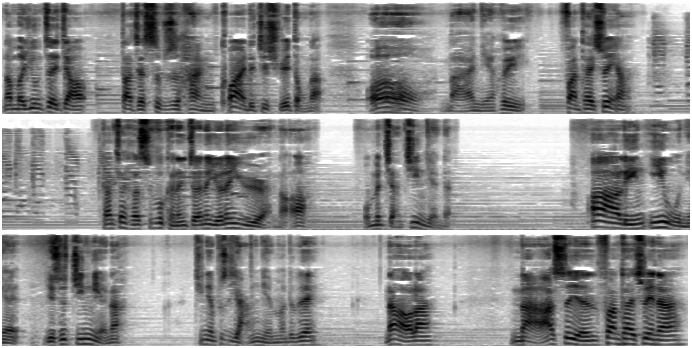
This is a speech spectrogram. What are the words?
那么用这招，大家是不是很快的就学懂了？哦，哪一年会犯太岁啊？刚才何师傅可能走的有点远了啊，我们讲近点的，二零一五年也是今年呐。今年不是羊年吗？对不对？那好了，哪些人犯太岁呢？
